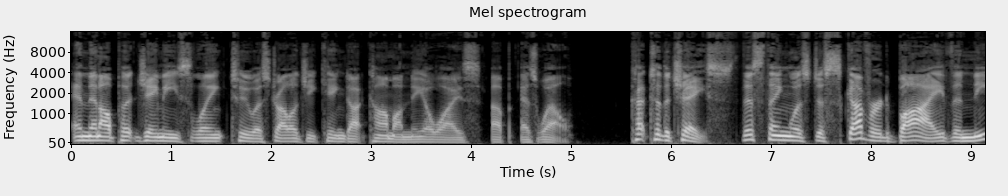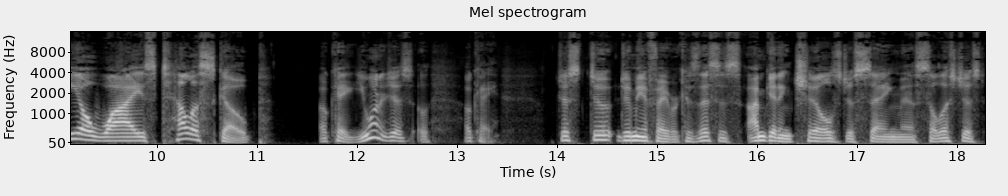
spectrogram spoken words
And then I'll put Jamie's link to astrologyking.com on Neowise up as well. Cut to the chase. This thing was discovered by the Neowise telescope. Okay, you want to just okay, just do do me a favor because this is I'm getting chills just saying this. So let's just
